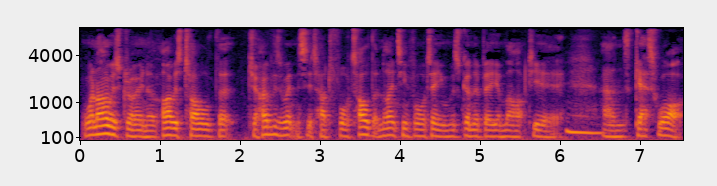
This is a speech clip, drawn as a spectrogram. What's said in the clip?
when I was growing up, I was told that Jehovah's Witnesses had foretold that 1914 was going to be a marked year, mm. and guess what?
